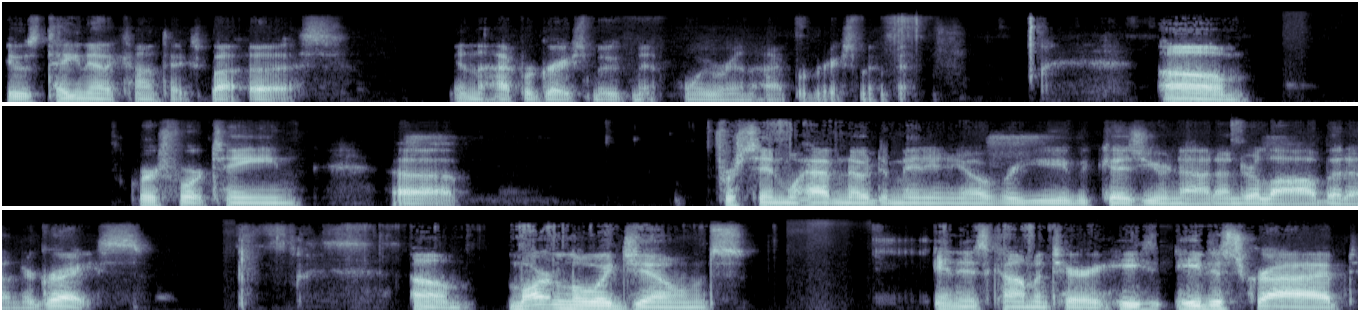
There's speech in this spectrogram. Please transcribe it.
It was taken out of context by us in the hyper grace movement when we were in the hyper grace movement. Um, verse 14 uh, For sin will have no dominion over you because you're not under law but under grace. Um, Martyn Lloyd-Jones, in his commentary, he, he described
